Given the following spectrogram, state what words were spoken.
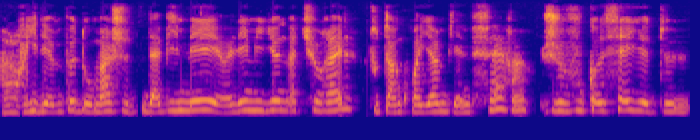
Alors il est un peu dommage d'abîmer euh, les milieux naturels tout en croyant bien faire. Hein. Je vous conseille de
